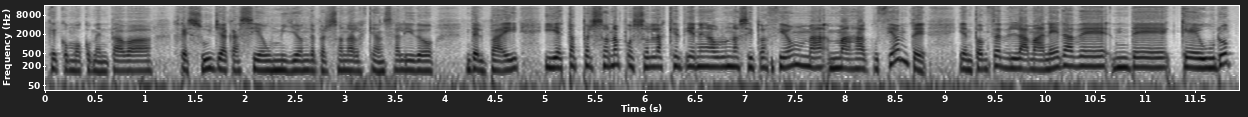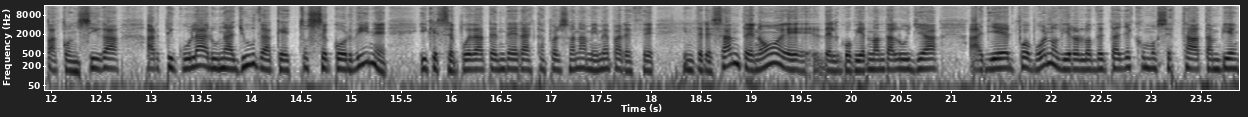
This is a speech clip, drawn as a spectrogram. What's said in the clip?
que como comentaba Jesús, ya casi es un millón de personas las que han salido del país y estas personas pues son las que tienen ahora una situación más, acuciante y entonces la manera de, de que Europa consiga articular una ayuda, que esto se coordine y que se pueda atender a estas personas, a mí me parece interesante, ¿no? Eh, del gobierno andaluz ya ayer, pues bueno, dieron los detalles cómo se está también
